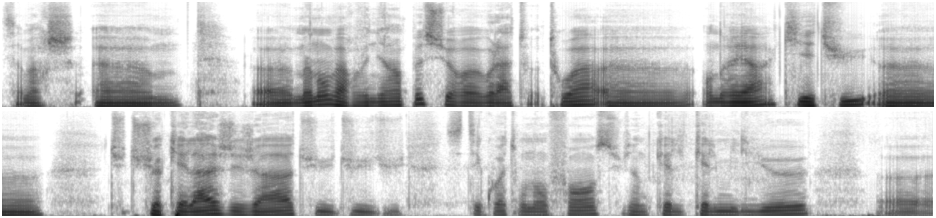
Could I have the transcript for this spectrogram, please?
Ça marche. Euh, euh, maintenant, on va revenir un peu sur euh, voilà, toi, toi, euh, Andrea, qui es-tu Euh, tu, tu as quel âge déjà? Tu, tu, tu- C'était quoi ton enfance? Tu viens de quel, quel milieu? Euh,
